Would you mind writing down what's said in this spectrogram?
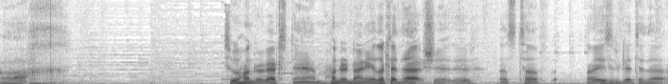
Ugh. 200, that's damn. 190, look at that shit, dude. That's tough. Not easy to get to that.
